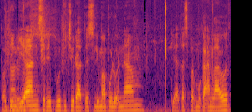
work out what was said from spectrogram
ketinggian 1756 di atas permukaan laut.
